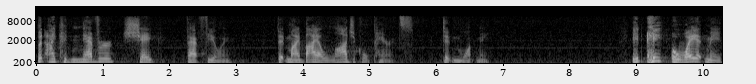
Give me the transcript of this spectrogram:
But I could never shake that feeling that my biological parents didn't want me. It ate away at me.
